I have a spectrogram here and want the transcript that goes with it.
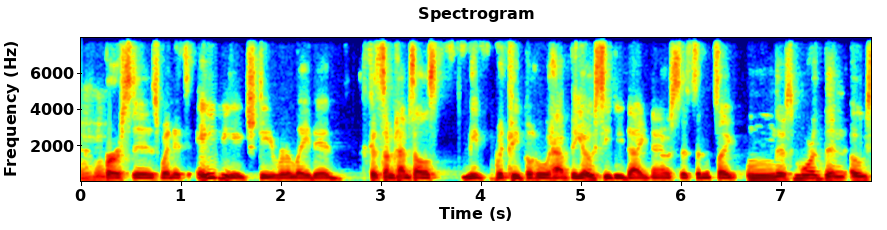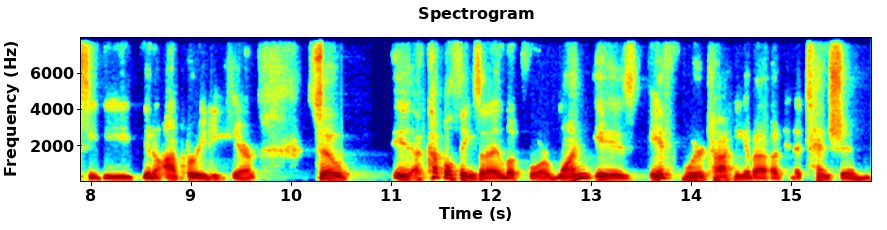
mm-hmm. versus when it's ADHD related. Because sometimes I'll meet with people who have the OCD diagnosis, and it's like mm, there's more than OCD, you know, operating here. So a couple things that I look for. One is if we're talking about an attention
